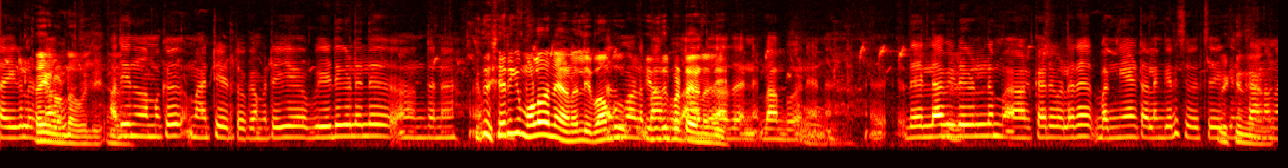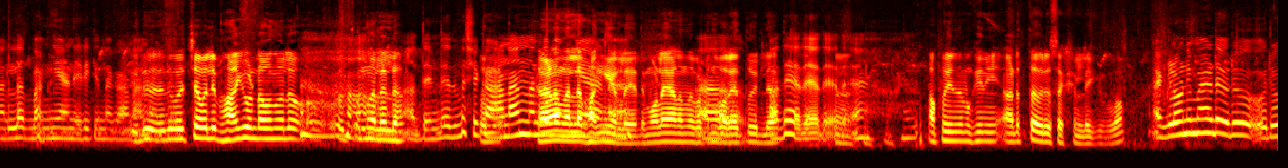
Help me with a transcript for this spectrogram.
തൈകൾ അതിൽ നിന്ന് നമുക്ക് മാറ്റി എടുത്തു വെക്കാൻ പറ്റും ഈ വീടുകളിൽ തന്നെ ഇത് ശരിക്കും മുള തന്നെയാണല്ലേ ബാമ്പു അത് തന്നെ. ബാമ്പു തന്നെയാണ്. ഇത് എല്ലാ വീടുകളിലും ആൾക്കാർ വളരെ ഭംഗിയായിട്ട് അലങ്കരിച്ച് വെച്ചിരിക്കുന്ന കാണാൻ നല്ല ഭംഗിയാണ് ഇരിക്കുന്ന കാണാൻ. ഇത് വെച്ചാൽ വലിയ ഭാഗ്യം ഉണ്ടാവുന്നല്ലോ ഒന്നുമല്ലല്ലോ? അതിന്റെ ഇത് പക്ഷെ കാണാൻ നല്ല ഭംഗിയാണ്. മുളയാണെന്ന് പെട്ടെന്ന് പറയത്തുമില്ല. അതെ അതെ അതെ അതെ. അപ്പോൾ ഇനി നമുക്ക് ഇനി അടുത്ത ഒരു സെക്ഷനിലേക്ക് പോവാം. അഗ്ലോണിമയുടെ ഒരു ഒരു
